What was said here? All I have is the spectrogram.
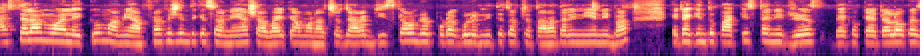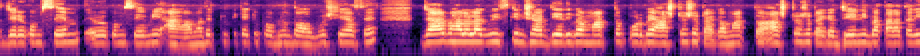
আসসালামু আলাইকুম, আমি আফরা ফ্যাশন থেকে সোনিয়া। সবাই কেমন আছো? যারা ডিসকাউন্টের প্রোডাক্টগুলো নিতে চাচ্ছ, তাড়াতাড়ি নিয়ে নিবা। এটা কিন্তু পাকিস্তানি ড্রেস দেখো ক্যাটালগ যেরকম সেম এরকম সেমই আর আমাদের টুকিটাকি প্রবলেম তো অবশ্যই আছে। যার ভালো লাগবে স্ক্রিনশট দিয়ে দিবা। মাত্র পড়বে আটশোশো টাকা। মাত্র আটশোশো টাকা। যে নিবা, তাড়াতাড়ি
